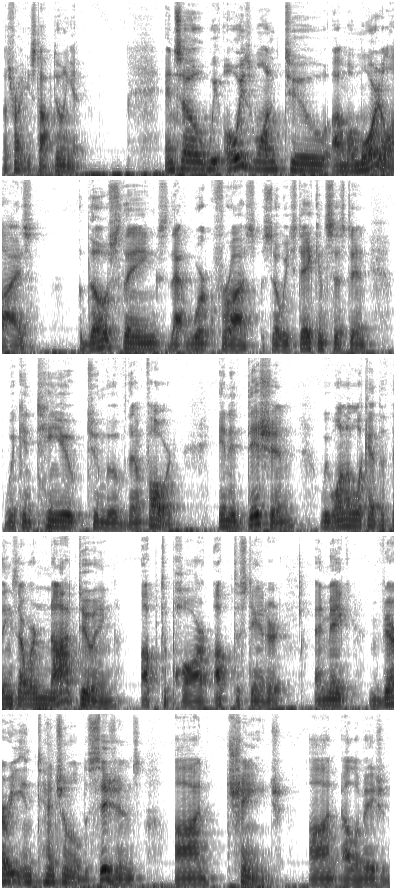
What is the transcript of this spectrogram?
That's right, you stopped doing it. And so we always want to uh, memorialize those things that work for us so we stay consistent, we continue to move them forward. In addition, we want to look at the things that we're not doing up to par, up to standard, and make very intentional decisions on change, on elevation.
